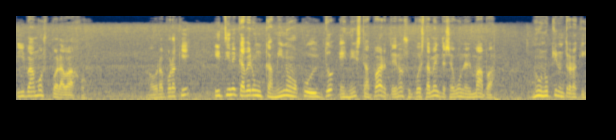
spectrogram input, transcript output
Y vamos para abajo. Ahora por aquí. Y tiene que haber un camino oculto en esta parte, ¿no? Supuestamente, según el mapa. No, no quiero entrar aquí.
